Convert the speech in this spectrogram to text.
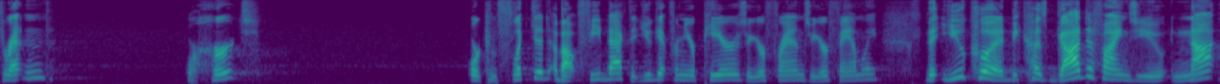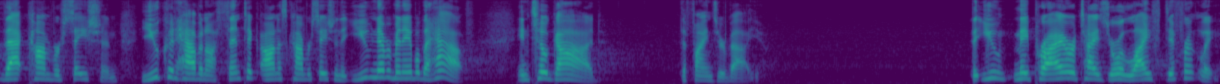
threatened or hurt or conflicted about feedback that you get from your peers or your friends or your family. That you could, because God defines you, not that conversation, you could have an authentic, honest conversation that you've never been able to have until God defines your value. That you may prioritize your life differently,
